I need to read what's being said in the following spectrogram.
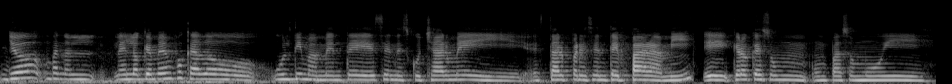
Yo, bueno, en lo que me he enfocado últimamente es en escucharme y estar presente para mí. Y creo que es un, un paso muy,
